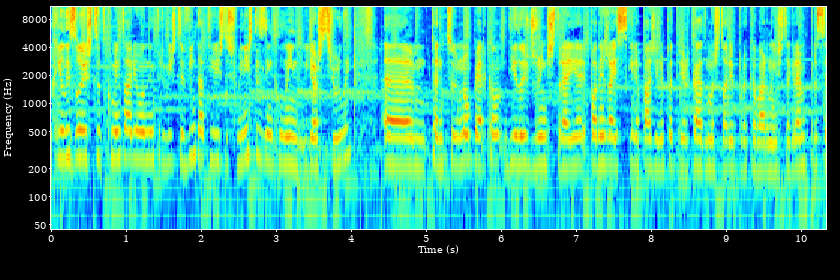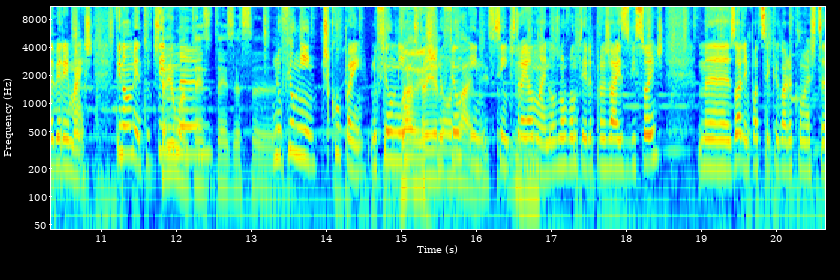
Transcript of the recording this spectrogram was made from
realizou este documentário onde entrevista 20 ativistas feministas, incluindo yours truly. Um, portanto, não percam, dia 2 de junho estreia. Podem já ir seguir a página Patriarcado, uma história por acabar no Instagram para saberem mais. Finalmente, o Estreia tema. onde? Tens, tens esse... No filminho, desculpem, no filminho. Ah, estreia no online, filminho. é? Sim, estreia online. Eles não vão ter para já exibições, mas olhem, pode ser que agora com esta.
